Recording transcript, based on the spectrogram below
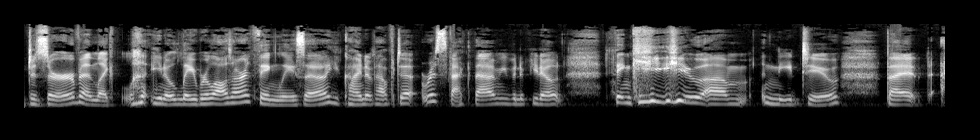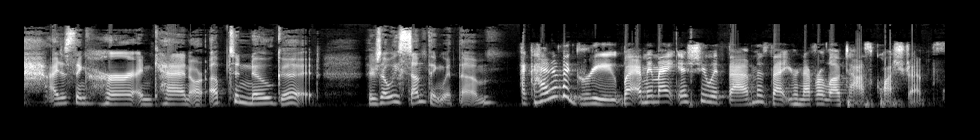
deserve. And like, you know, labor laws are a thing, Lisa. You kind of have to respect them, even if you don't think you, um, need to. But I just think her and Ken are up to no good. There's always something with them. I kind of agree, but I mean, my issue with them is that you're never allowed to ask questions.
